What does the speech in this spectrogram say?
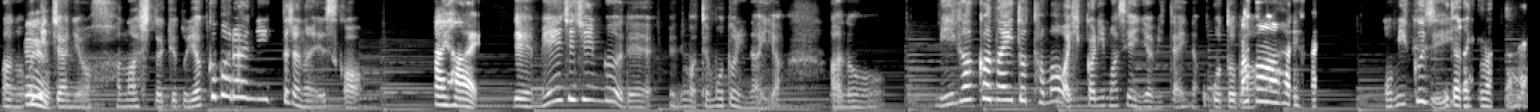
あの、ううんにちゃんには話したけど厄払いに行ったじゃないですか。はいはい。で明治神宮で今手元にないやあの磨かないと玉は光りませんよみたいなお言葉ああ、はいはい。おみくじ？いただきましたね。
